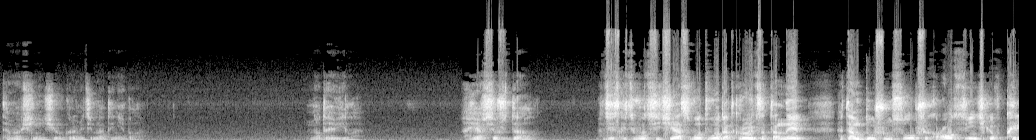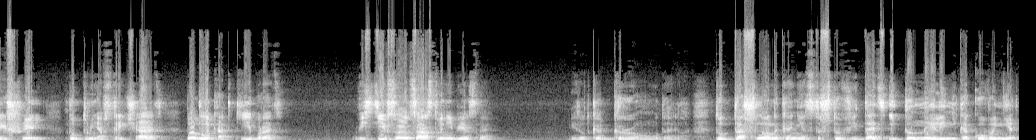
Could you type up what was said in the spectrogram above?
Там вообще ничего, кроме темноты, не было. Но давило. А я все ждал. Дескать, вот сейчас, вот-вот откроется тоннель, а там души усопших, родственничков, корешей будут меня встречать, под локотки брать, вести в свое царство небесное. И тут как громом ударило. Тут дошло наконец-то, что, видать, и туннеля никакого нет,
